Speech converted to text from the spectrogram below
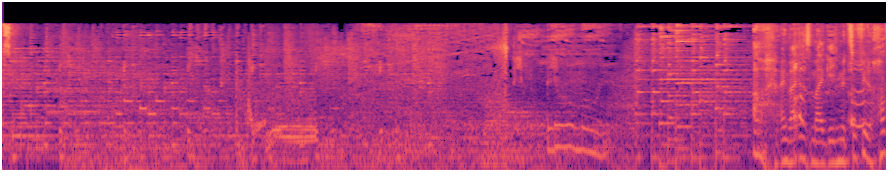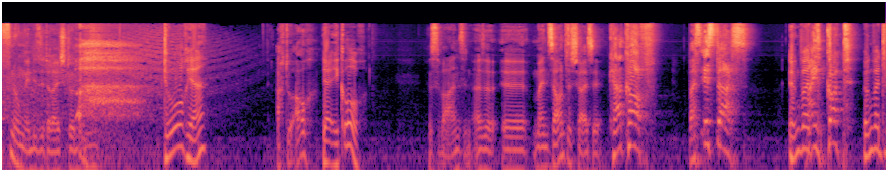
unterstützen. Blue Moon. Oh, ein weiteres Mal gehe ich mit so viel Hoffnung in diese drei Stunden. Du auch, ja? Ach, du auch? Ja, ich auch. Das ist Wahnsinn. Also, äh, mein Sound ist scheiße. Karkow! Was ist das? Irgendwas, Mein Gott! irgendwas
